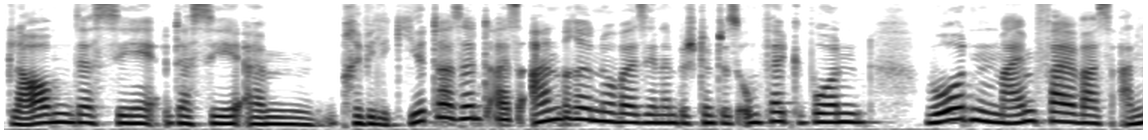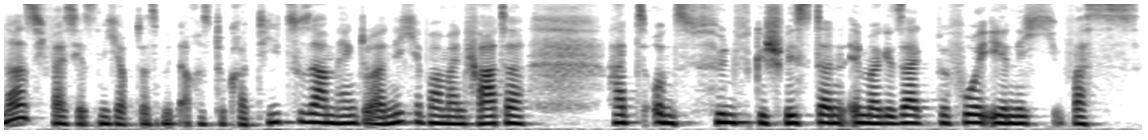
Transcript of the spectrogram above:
glauben, dass sie, dass sie ähm, privilegierter sind als andere, nur weil sie in ein bestimmtes Umfeld geboren wurden. In meinem Fall war es anders. Ich weiß jetzt nicht, ob das mit Aristokratie zusammenhängt oder nicht, aber mein Vater hat uns fünf Geschwistern immer gesagt, bevor ihr nicht was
